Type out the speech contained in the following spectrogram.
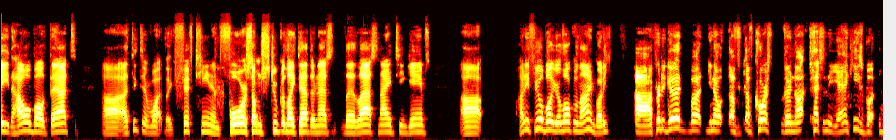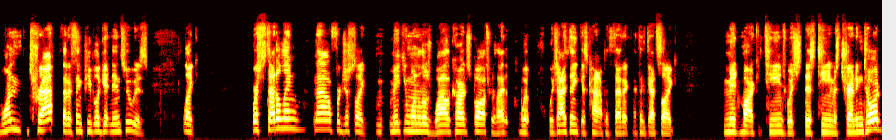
Eight. How about that? Uh, I think they're what, like fifteen and four, something stupid like that. Their last, the last nineteen games. Uh, how do you feel about your local nine, buddy? Uh, pretty good, but you know, of, of course, they're not catching the Yankees. But one trap that I think people are getting into is like we're settling now for just like making one of those wild card spots, with I which I think is kind of pathetic. I think that's like mid market teams, which this team is trending toward.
